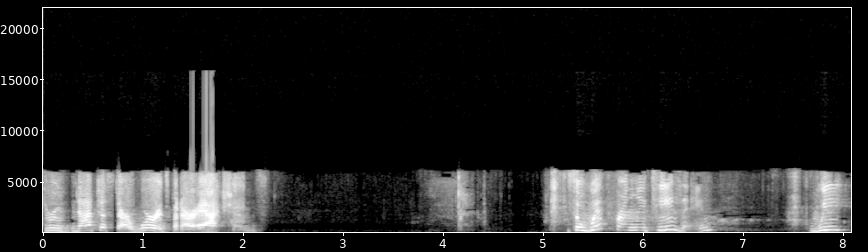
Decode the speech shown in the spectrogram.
through not just our words, but our actions. So with friendly teasing, we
